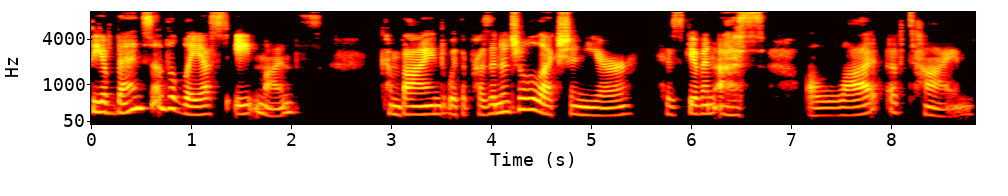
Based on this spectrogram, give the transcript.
The events of the last eight months, combined with a presidential election year, has given us a lot of time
